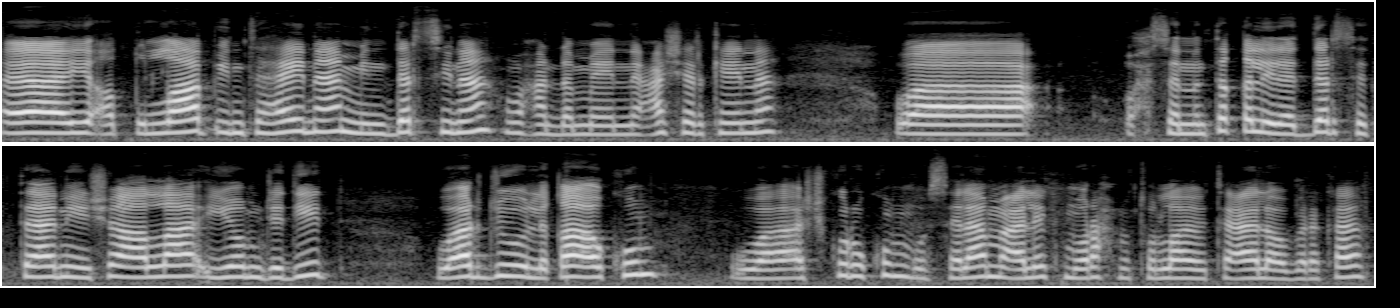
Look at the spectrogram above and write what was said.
يا الطلاب انتهينا من درسنا وحن دمينا عشر كينا وسننتقل إلى الدرس الثاني إن شاء الله يوم جديد. وأرجو لقاءكم وأشكركم والسلام عليكم ورحمة الله تعالى وبركاته.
